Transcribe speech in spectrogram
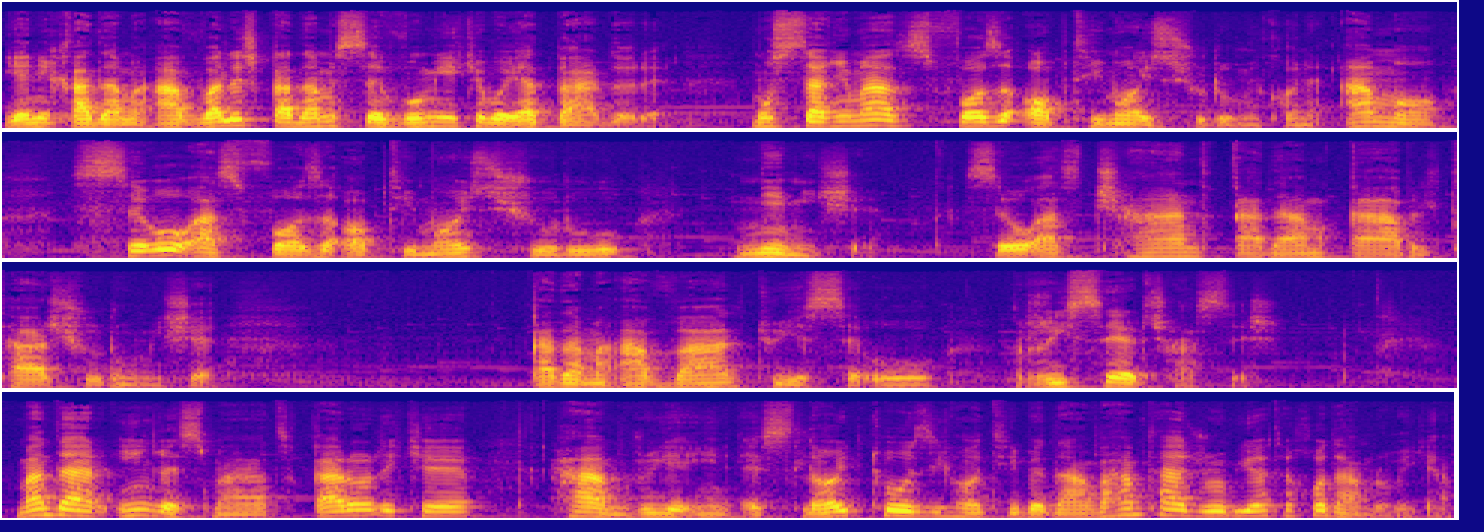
یعنی قدم اولش قدم سومیه که باید برداره. مستقیما از فاز optimize شروع می‌کنه اما سئو از فاز optimize شروع نمیشه. سئو از چند قدم قبل تر شروع میشه. قدم اول توی سئو research هستش. من در این قسمت قراره که هم روی این اسلاید توضیحاتی بدم و هم تجربیات خودم رو بگم.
